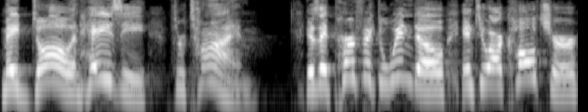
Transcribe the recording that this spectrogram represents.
made dull and hazy through time, is a perfect window into our culture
